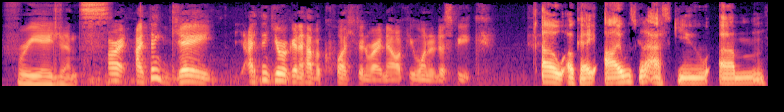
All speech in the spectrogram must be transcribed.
free agents. All right, I think Jay, I think you were going to have a question right now if you wanted to speak. Oh, okay. I was going to ask you. Um,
